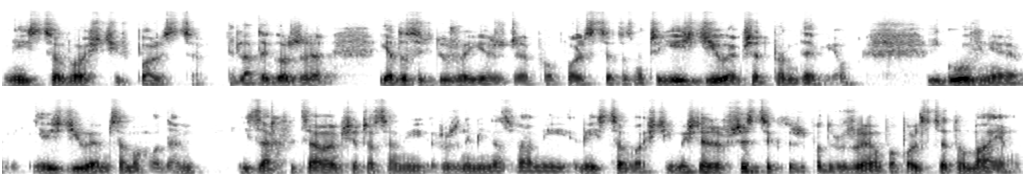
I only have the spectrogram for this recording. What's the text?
miejscowości w Polsce. Dlatego, że ja dosyć dużo jeżdżę po Polsce, to znaczy jeździłem przed pandemią i głównie jeździłem samochodem i zachwycałem się czasami różnymi nazwami miejscowości. Myślę, że wszyscy, którzy podróżują po Polsce, to mają.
